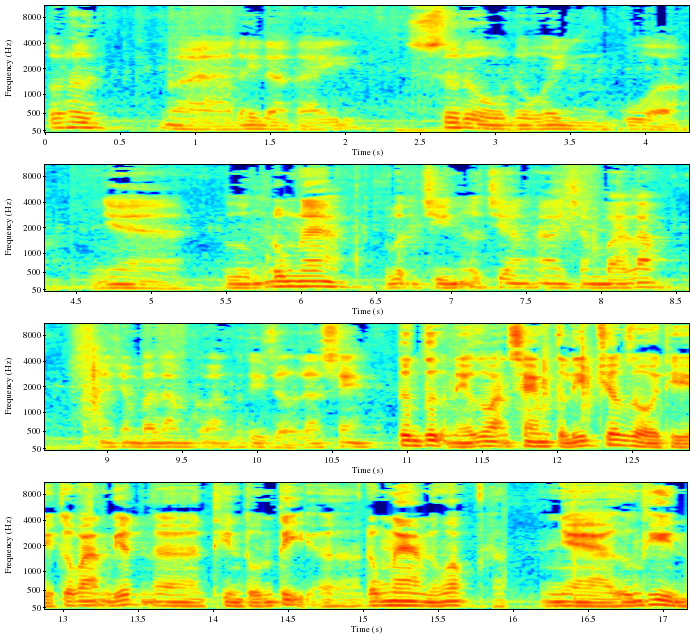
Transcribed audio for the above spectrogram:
tốt hơn. Và đây là cái sơ đồ đồ hình của nhà hướng đông nam vận chín ở trang 235 235 các bạn có thể dở ra xem. Tương tự nếu các bạn xem clip trước rồi thì các bạn biết uh, thìn tốn tỵ ở đông nam đúng không? Nhà hướng thìn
